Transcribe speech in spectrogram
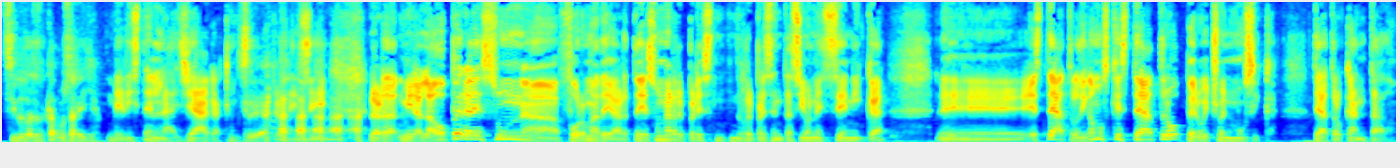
si nos acercamos a ella? Me diste en la llaga, que sí. La verdad, mira, la ópera es una forma de arte, es una repres- representación escénica. eh, es teatro, digamos que es teatro, pero hecho en música, teatro cantado.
